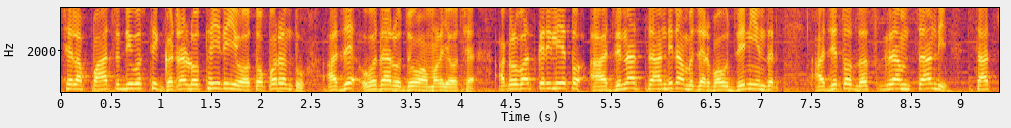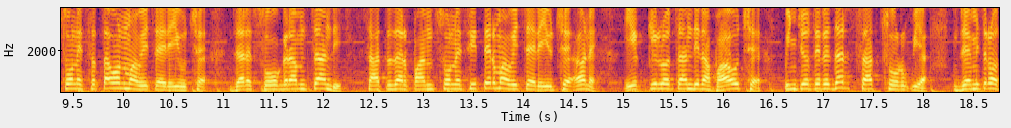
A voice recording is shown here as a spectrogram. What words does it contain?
છેલ્લા પાંચ દિવસથી ઘટાડો થઈ રહ્યો હતો, પરંતુ આજે વધારો જોવા મળ્યો છે. આગળ વાત કરી લઈએ તો આજના ચાંદીના બજાર ભાવ જેની અંદર આજે તો દસ ગ્રામ ચાંદી સાતસો ને સત્તાવનમાં વેચાઈ રહ્યું છે. જ્યારે સો ગ્રામ ચાંદી સાત હજાર પાંચસો ને સિત્તેરમાં વેચાઈ રહ્યું છે અને એક કિલો ચાંદીના ભાવ છે પંચોતેર હજાર સાતસો રૂપિયા. જે મિત્રો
